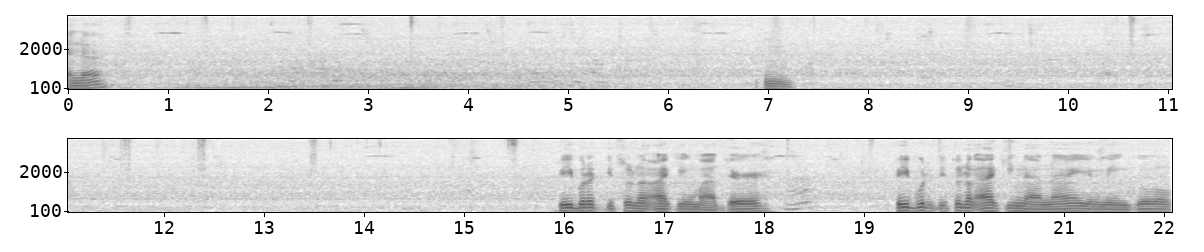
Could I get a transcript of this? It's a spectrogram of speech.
Ano? Hmm. Favorite ito ng aking mother. Favorite ito ng aking nanay, yung mango.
